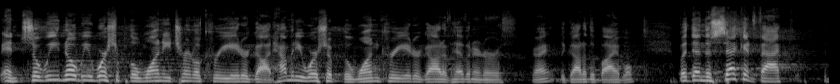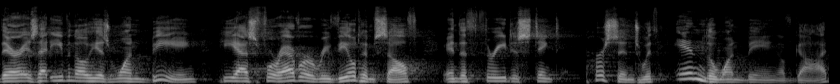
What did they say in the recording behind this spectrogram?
and so we know we worship the one eternal creator God. How many worship the one creator God of heaven and earth, right? The God of the Bible. But then the second fact there is that even though he is one being, he has forever revealed himself in the three distinct persons within the one being of God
